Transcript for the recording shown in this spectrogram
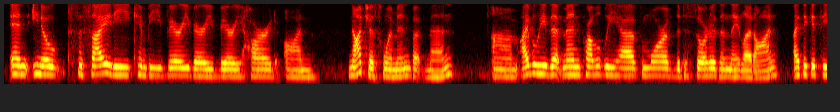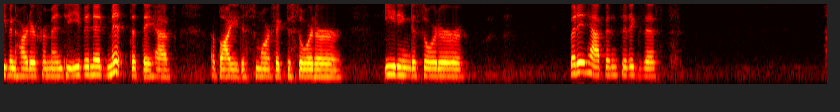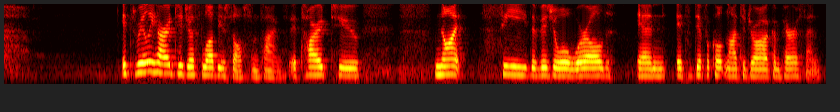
and, you know, society can be very, very, very hard on not just women, but men. Um, I believe that men probably have more of the disorder than they let on. I think it's even harder for men to even admit that they have a body dysmorphic disorder, eating disorder. But it happens, it exists. It's really hard to just love yourself sometimes. It's hard to not see the visual world, and it's difficult not to draw a comparison.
